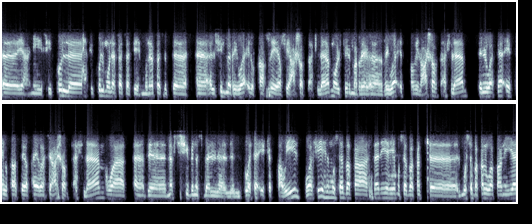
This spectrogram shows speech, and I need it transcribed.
آه يعني في كل في كل منافسة فيه منافسة آه الفيلم الروائي القصير في 10 أفلام والفيلم الروائي الطويل 10 أفلام الوثائق القصير أيضا في عشرة أفلام ونفس الشيء بالنسبة للوثائق الطويل. وفيه المسابقة الثانية هي مسابقة آه، المسابقة الوطنية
